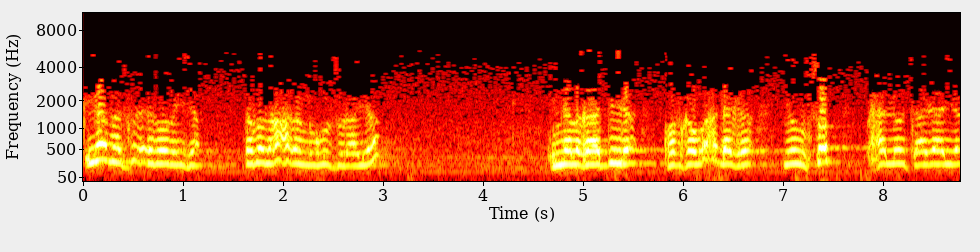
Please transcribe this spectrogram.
qiyaamaad ku ceeboobaysa dabadaa calan lagu suraya ina alkaadira qofka wax dhagra yunsab waxaa loo taagaya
